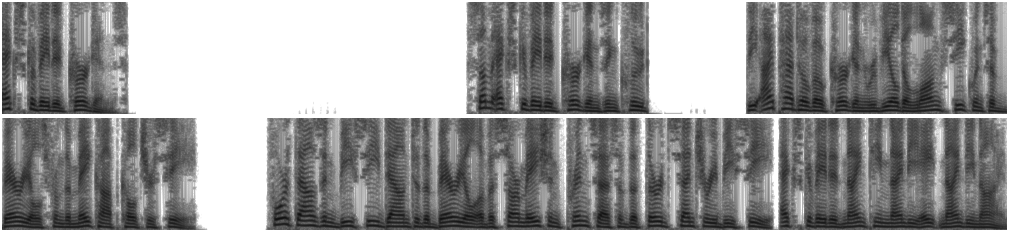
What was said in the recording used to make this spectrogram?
Excavated kurgans Some excavated kurgans include the Ipatovo kurgan revealed a long sequence of burials from the Maykop culture c. 4000 BC down to the burial of a Sarmatian princess of the 3rd century BC, excavated 1998–99.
